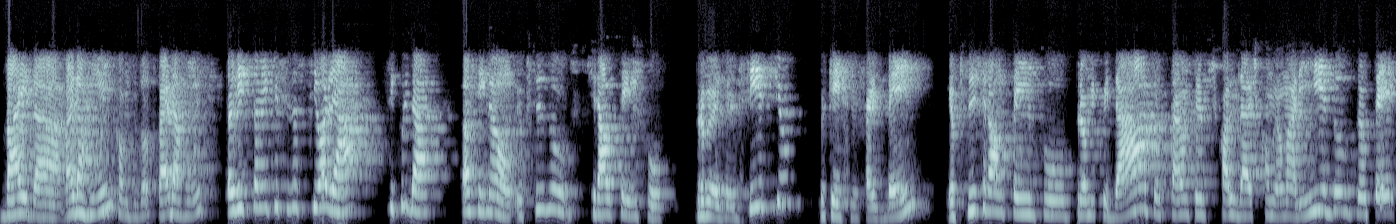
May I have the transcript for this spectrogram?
vai dar, vai dar ruim, como diz outros, vai dar ruim. Então a gente também precisa se olhar, se cuidar. Então, assim, não, eu preciso tirar o tempo para o meu exercício, porque isso me faz bem. Eu preciso tirar um tempo para eu me cuidar, para eu estar um tempo de qualidade com meu marido, para eu ter,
